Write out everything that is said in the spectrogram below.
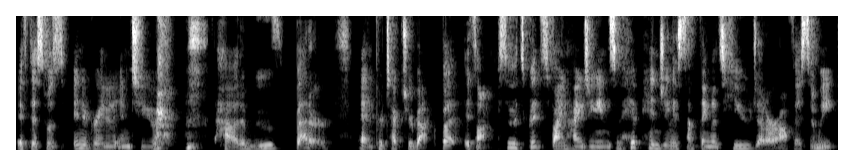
if this was integrated into how to move better and protect your back, but it's not. So it's good spine hygiene. So hip hinging is something that's huge at our office and we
